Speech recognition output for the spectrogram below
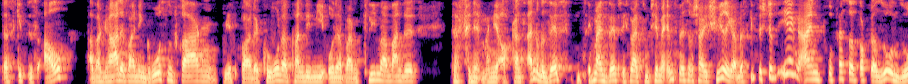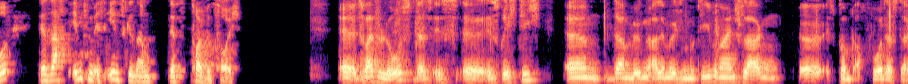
Das gibt es auch. Aber gerade bei den großen Fragen, jetzt bei der Corona-Pandemie oder beim Klimawandel, da findet man ja auch ganz andere. Selbst, ich meine, selbst, ich meine, zum Thema Impfen ist wahrscheinlich schwieriger, aber es gibt bestimmt irgendeinen Professor Dr. so und so, der sagt, Impfen ist insgesamt das Teufelszeug. Äh, zweifellos, das ist, äh, ist richtig. Ähm, da mögen alle möglichen Motive reinschlagen. Äh, es kommt auch vor, dass da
